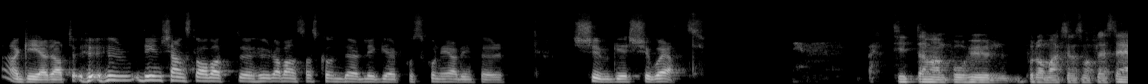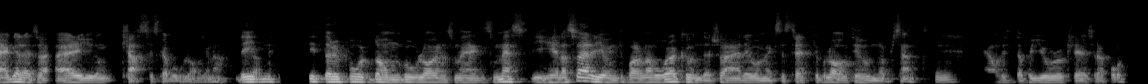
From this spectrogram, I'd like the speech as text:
agerat. Hur, hur, din känsla av att eh, hur Avanzas kunder ligger positionerade inför 2021? Tittar man på, hur, på de aktierna som har flest ägare så är det ju de klassiska bolagen. Det. Tittar du på de bolagen som ägs mest i hela Sverige och inte bara bland våra kunder så är det OMXS30-bolag till 100 procent. Mm. Om du tittar på Euroclears rapport.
